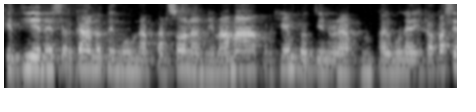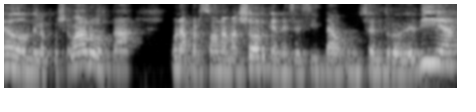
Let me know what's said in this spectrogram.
que tiene cercano, tengo una persona, mi mamá, por ejemplo, tiene alguna discapacidad, ¿dónde la puedo llevar? O está una persona mayor que necesita un centro de día,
